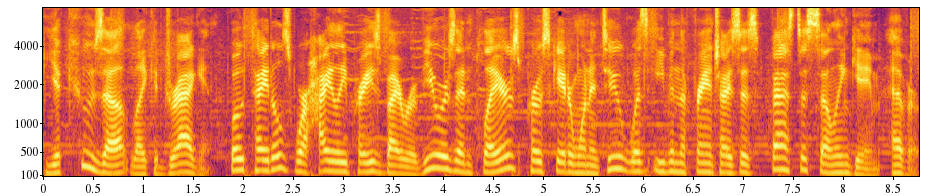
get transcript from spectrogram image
Yakuza Like a Dragon. Both titles were highly praised by reviewers and players. Pro Skater 1 and 2 was even the franchise's fastest selling game ever.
